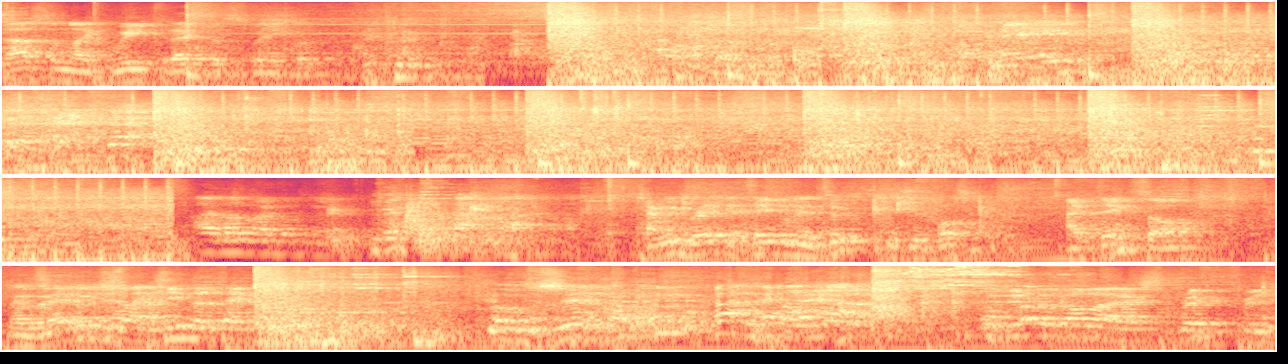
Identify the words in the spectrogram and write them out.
That's some like weak reckless swing. But... I possible? I think so. Maybe Maybe we should like clean the table. Oh shit. I didn't know I actually break free.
